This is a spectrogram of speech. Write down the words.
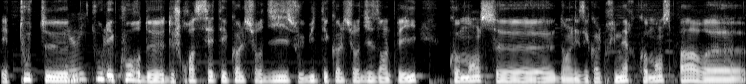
Et toutes, euh, eh tous les cours de, je crois, 7 écoles sur 10 ou 8 écoles sur 10 dans le pays commencent, euh, dans les écoles primaires, commencent par euh,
